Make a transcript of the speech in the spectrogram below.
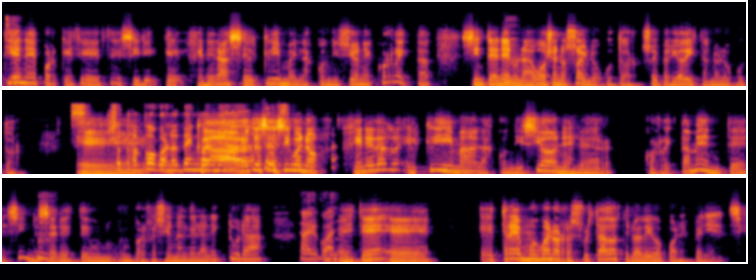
sí, entretiene, porque eh, te- si- que generas el clima y las condiciones correctas sin tener mm, una voz. Yo no soy locutor, soy periodista, no locutor. Yo tampoco, Eh, no tengo claro, nada. entonces sí, bueno, generar el clima, las condiciones, leer correctamente, sin mm, ser este, un, un profesional de la lectura, tal cual. este, eh, trae muy buenos resultados, te lo digo por experiencia.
